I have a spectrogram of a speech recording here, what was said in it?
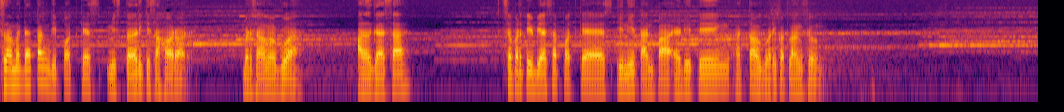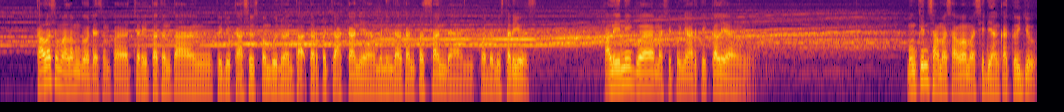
Selamat datang di podcast Misteri Kisah Horor bersama gua Algasa. Seperti biasa podcast ini tanpa editing atau gue record langsung. Kalau semalam gue udah sempat cerita tentang tujuh kasus pembunuhan tak terpecahkan yang meninggalkan pesan dan kode misterius. Kali ini gue masih punya artikel yang mungkin sama-sama masih di angka 7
